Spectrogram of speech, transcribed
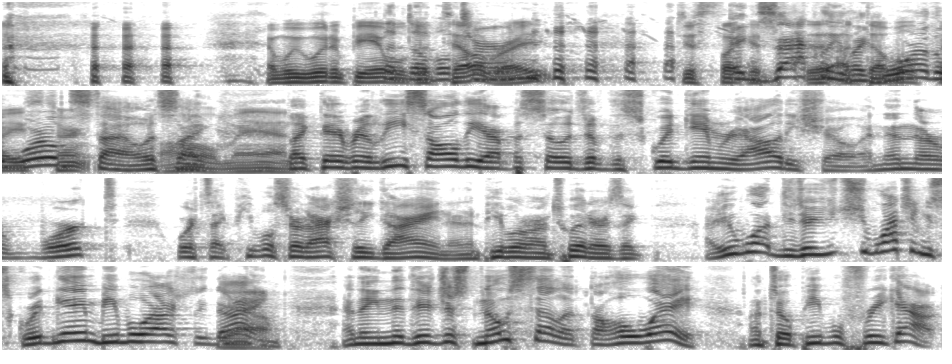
and we wouldn't be able to tell, turn. right? Just like exactly a like War of the face World turn. style. It's oh, like man, like they release all the episodes of the Squid Game reality show, and then they're worked where it's like people start actually dying, and then people are on Twitter. It's like, are you what? Are you watching Squid Game? People are actually dying, and they they just no sell it the whole way until people freak out.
